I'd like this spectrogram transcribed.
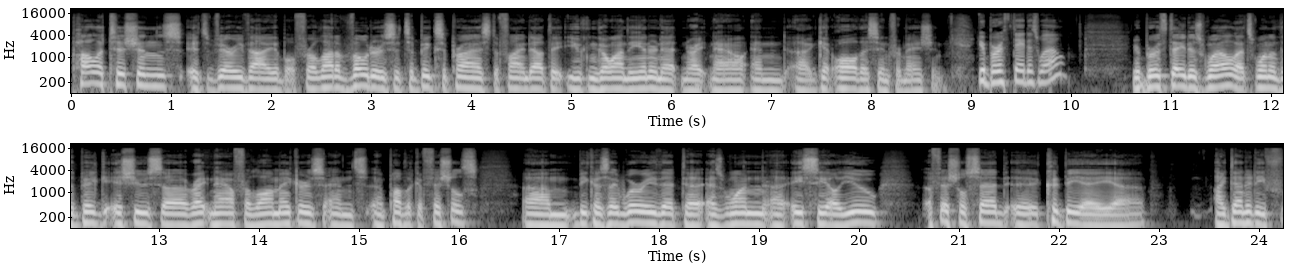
politicians, it's very valuable. For a lot of voters, it's a big surprise to find out that you can go on the internet right now and uh, get all this information. Your birth date as well? Your birth date as well. That's one of the big issues uh, right now for lawmakers and uh, public officials um, because they worry that, uh, as one uh, ACLU official said, it could be a uh, identity f-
